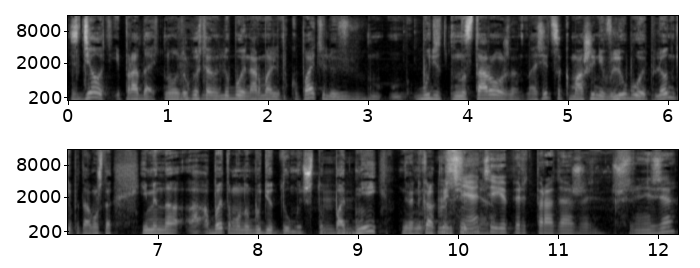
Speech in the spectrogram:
сделать и продать. Но, с другой стороны, любой нормальный покупатель будет настороженно относиться к машине в любой пленке, потому что именно а, об этом он и будет думать, что под ней наверняка Ну, какая-нибудь фигня. снять ее перед продажей. Что, нельзя?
